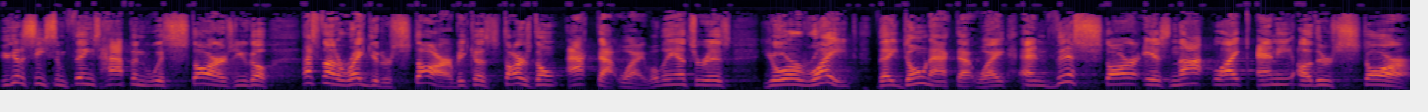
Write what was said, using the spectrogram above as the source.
you're going to see some things happen with stars, and you go, that's not a regular star because stars don't act that way. Well, the answer is you're right. They don't act that way. And this star is not like any other star.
